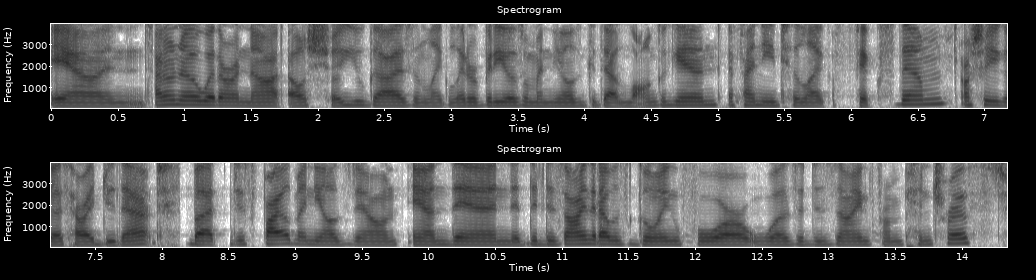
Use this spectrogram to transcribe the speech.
and I don't know whether or not I'll show you guys in like later videos when my nails get that long again. If I need to like fix them, I'll show you guys how I do that. But just filed my nails down, and then the design that I was going for was a design from Pinterest.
